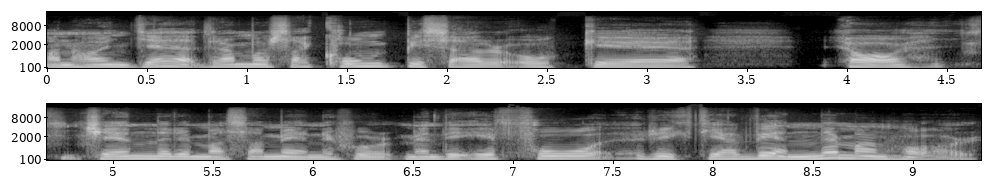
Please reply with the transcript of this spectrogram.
Man har en jädra massa kompisar och eh, ja, känner en massa människor, men det är få riktiga vänner man har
